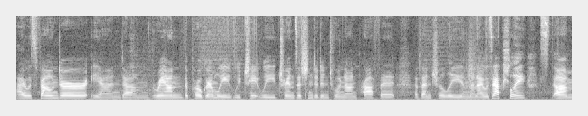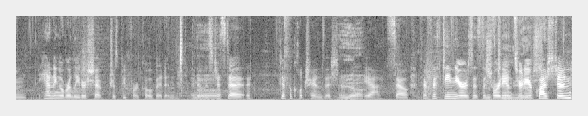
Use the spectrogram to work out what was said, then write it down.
i was founder and um, ran the program we, we, cha- we transitioned it into a nonprofit eventually and then i was actually um, handing over leadership just before covid and, and it was just a, a difficult transition. Yeah. Yeah. So for 15 years is the short answer years. to your question.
